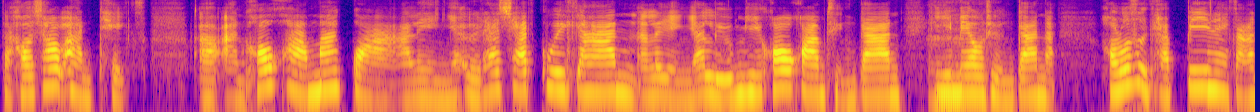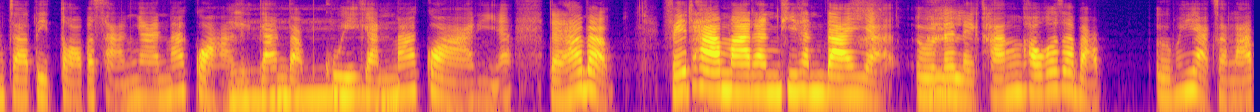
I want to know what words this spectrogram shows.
แต่เขาชอบอ่าน text อ่าอ่านข้อความมากกว่าอะไรอย่างเงี้ยเออถ้าแชทคุยกันอะไรอย่างเงี้ยหรือมีข้อความถึงกันอ่าอีเมลถึงกันอะเขารู้สึก happy ในการจะติดต่อประสานงานมากกว่า หรือการแบบคุยกันมากกว่าอย่างเงี้ย แต่ถ้าแบบFaceTime มาทันทีทันใดอะเออหลาย ๆ ครั้งเขาก็จะแบบเออไม่อยากจะรับ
